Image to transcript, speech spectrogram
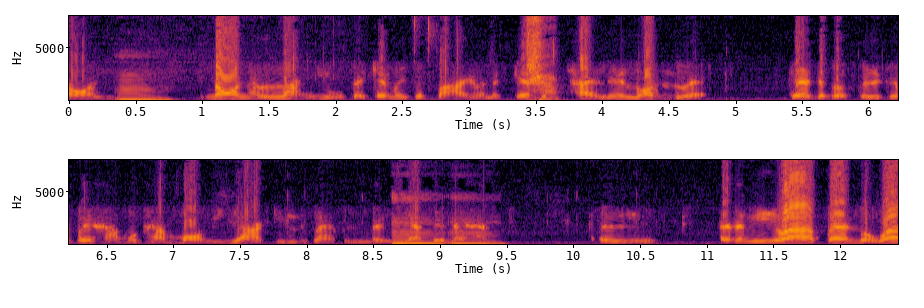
นอนอืมนอนหันหลังอยู่แต่แกไม่สบายว่ะแล้วแกเป็ครันบชายเล่ร่อนด้วย แกจะแบบเออจะไปหาหมอหาหมอมียากินหรือเปล่าอะไรอย่างอืเงี้ยมใช่ไหมอืฮะมเออแต่ครั้นี้ว่าแฟนบอกว่า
